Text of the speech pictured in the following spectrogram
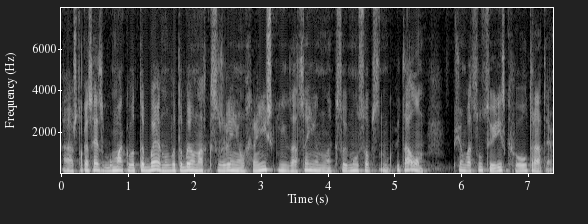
А что касается бумаг ВТБ, ну, ВТБ у нас, к сожалению, он хронически недооценен к своему собственному капиталу, причем в отсутствии рисков его утраты.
